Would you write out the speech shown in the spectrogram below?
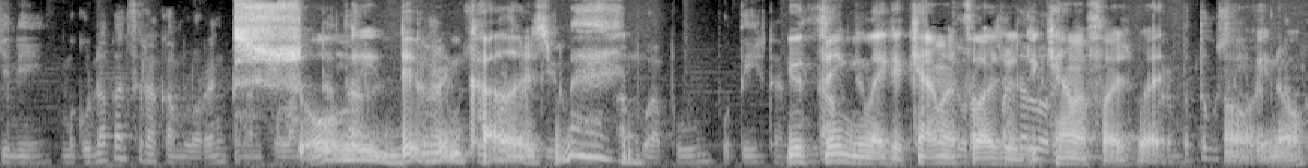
kini menggunakan seragam loreng dengan pola So many different colors, man. abu-abu, putih, dan You think like a camouflage would be camouflage, but oh, you know,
